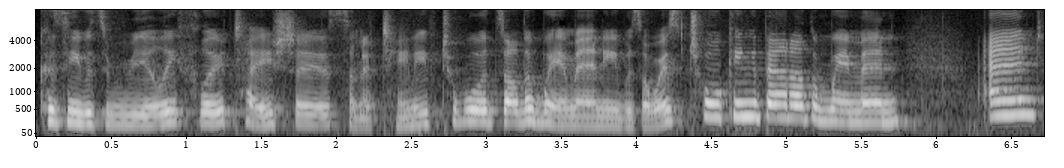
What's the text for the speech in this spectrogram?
because he was really flirtatious and attentive towards other women. He was always talking about other women and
